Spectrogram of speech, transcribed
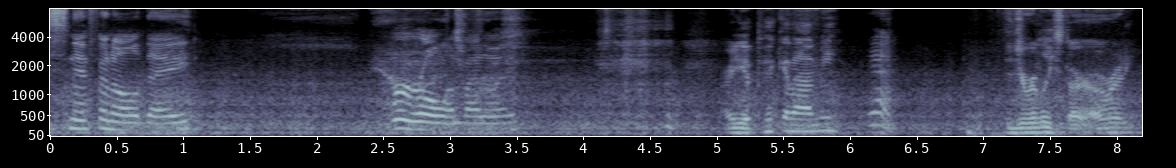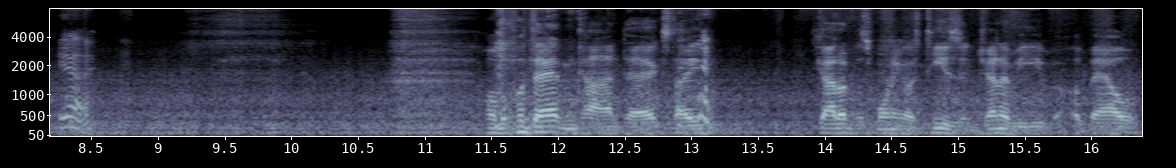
Phil, because I want to hear you sniffing all day. We're rolling, by the way. Are you picking on me? Yeah, Did you really start already? yeah. Well, to put that in context, I got up this morning. I was teasing Genevieve about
